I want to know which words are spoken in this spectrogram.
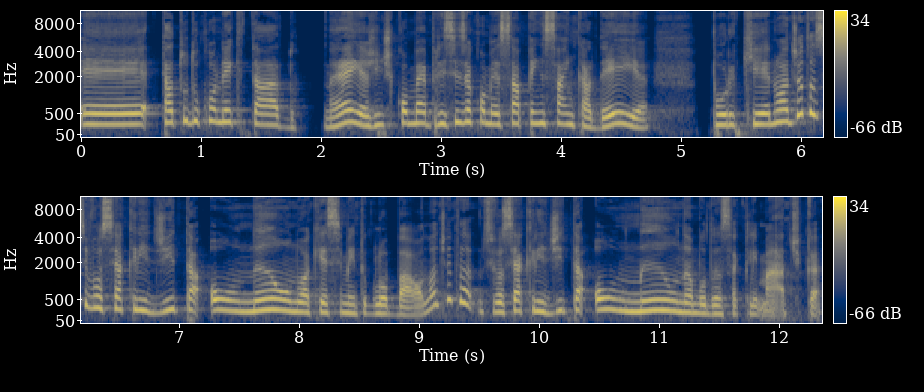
é, tá tudo conectado, né? E a gente come, precisa começar a pensar em cadeia porque não adianta se você acredita ou não no aquecimento global, não adianta se você acredita ou não na mudança climática.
